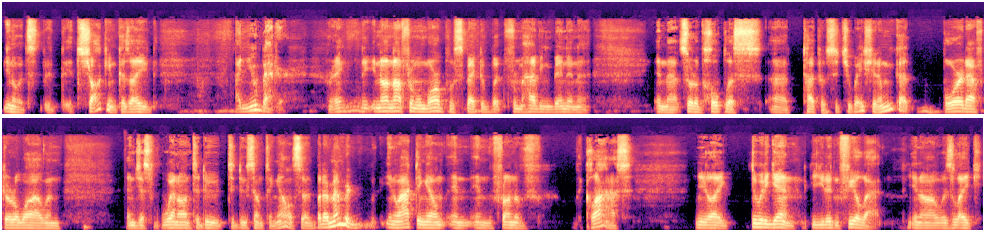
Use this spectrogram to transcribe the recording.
you know it's it, it's shocking because i i knew better right? You know not from a moral perspective but from having been in a in that sort of hopeless uh, type of situation. And we got bored after a while and and just went on to do to do something else. Uh, but i remember you know acting in in, in front of the class. You're like do it again. You didn't feel that. You know it was like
